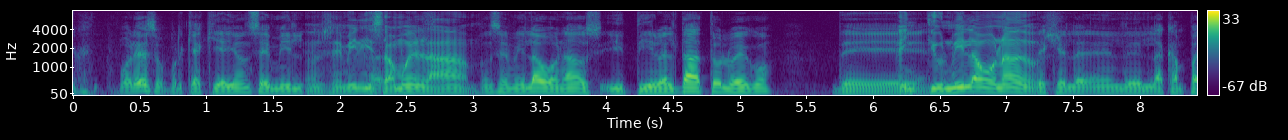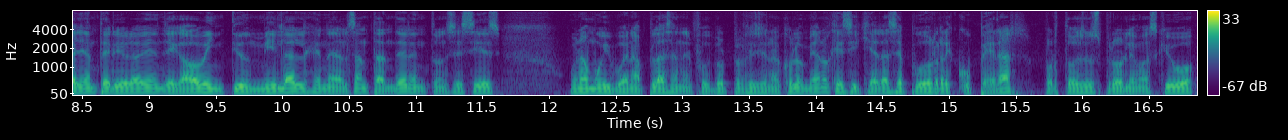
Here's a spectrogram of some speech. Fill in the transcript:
cu- y- Por eso, porque aquí hay 11 mil 11.000 y estamos en la A. 11 mil abonados. Y tiro el dato luego de, 21 mil abonados. de que la, en la campaña anterior habían llegado 21 mil al General Santander. Entonces sí es una muy buena plaza en el fútbol profesional colombiano que siquiera se pudo recuperar por todos esos problemas que hubo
